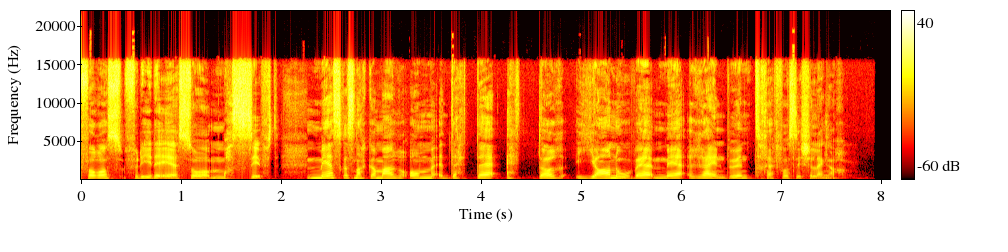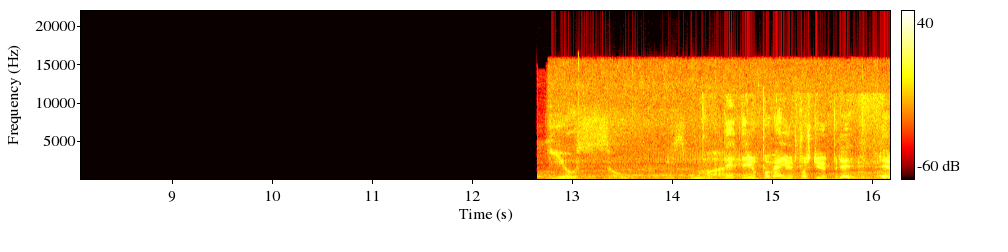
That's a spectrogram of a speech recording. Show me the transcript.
for oss, fordi det er så massivt. Vi skal snakke mer om dette etter Jan Ove med 'Regnbuen treffer oss ikke lenger'. Det, det, er jo på vei utfor stupet. Det, det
